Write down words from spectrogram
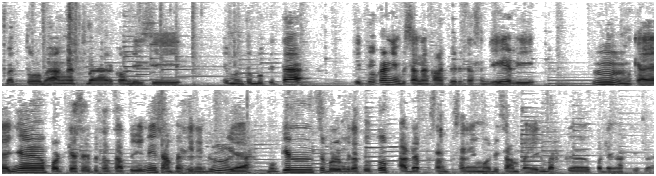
Betul banget, Bar. Kondisi imun tubuh kita itu kan yang bisa nangkal virusnya sendiri. Hmm, kayaknya podcast episode satu ini sampai sini dulu ya. Mungkin sebelum kita tutup, ada pesan-pesan yang mau disampaikan, Bar, ke pendengar kita.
